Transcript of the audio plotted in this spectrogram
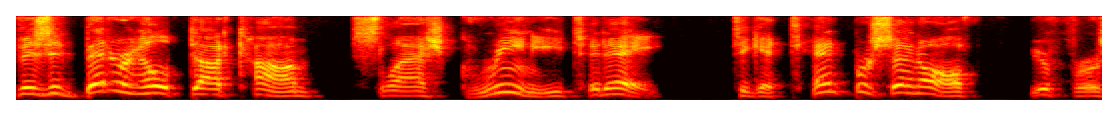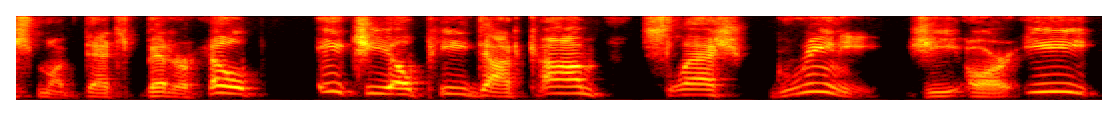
Visit betterhelp.com slash greeny today to get 10% off your first month. That's betterhelp, H-E-L-P dot com slash greeny, G-R-E-E-N-Y.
